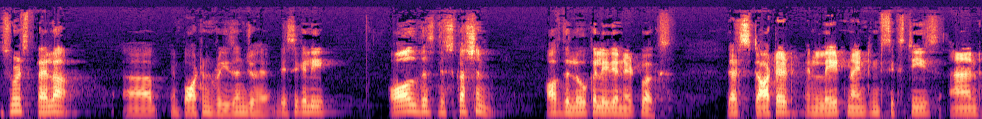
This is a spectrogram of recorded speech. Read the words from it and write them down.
students پہلا امپورٹنٹ ریزن جو ہے basically all this discussion of the local area networks that started in late nineteen sixties and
